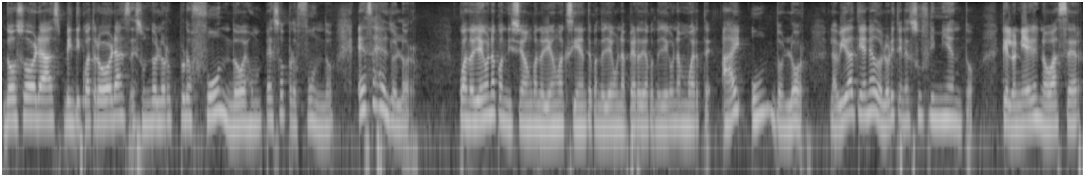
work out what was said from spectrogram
Dos horas, 24 horas, es un dolor profundo, es un peso profundo. Ese es el dolor. Cuando llega una condición, cuando llega un accidente, cuando llega una pérdida, cuando llega una muerte, hay un dolor. La vida tiene dolor y tiene sufrimiento. Que lo niegues no va a ser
